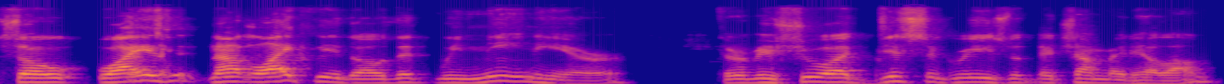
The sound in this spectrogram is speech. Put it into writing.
So why is it not likely though that we mean here that Rabbi Yeshua disagrees with Beit Shammai Hillel?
